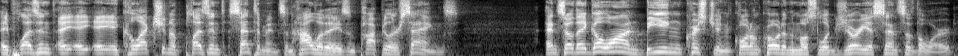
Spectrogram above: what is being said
a pleasant, a, a, a collection of pleasant sentiments and holidays and popular sayings. And so they go on being Christian, quote unquote, in the most luxurious sense of the word.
